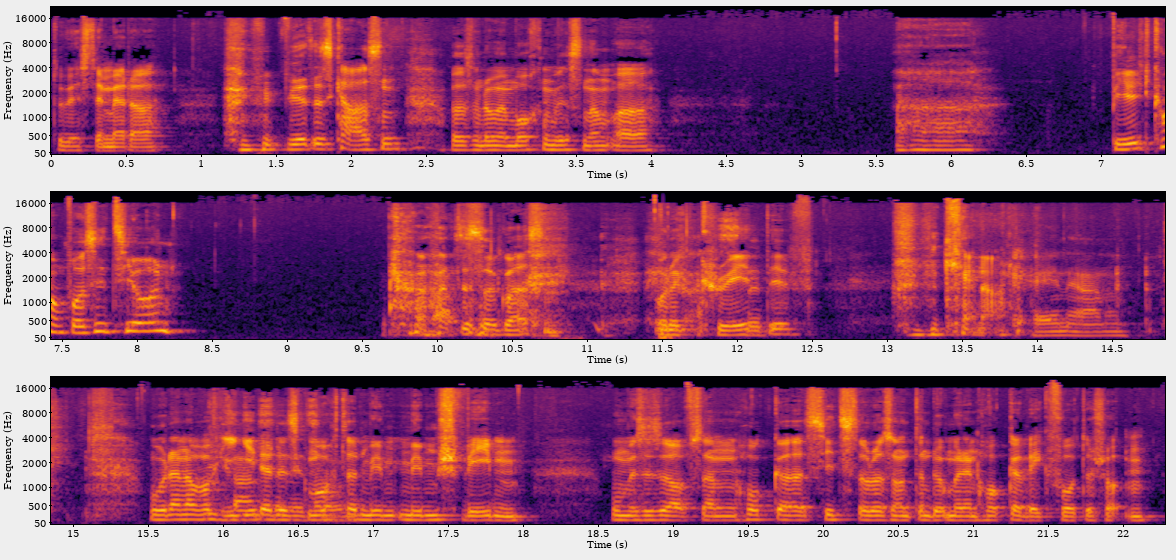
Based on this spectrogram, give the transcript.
Du wirst ja mehr der, wie hat das geheißen, was wir nochmal machen müssen, haben, äh, äh, Bildkomposition? hat das so geheißen? Oder Creative? Keine Ahnung. Keine Ahnung. Wo dann einfach jeder das gemacht sagen. hat mit, mit dem Schweben. Wo man sich so auf so einen Hocker sitzt oder so und dann tut man den Hocker wegphotoshoppen.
